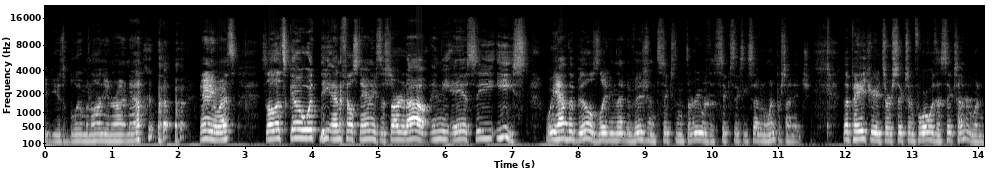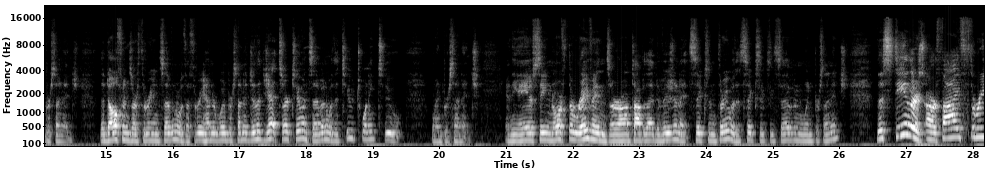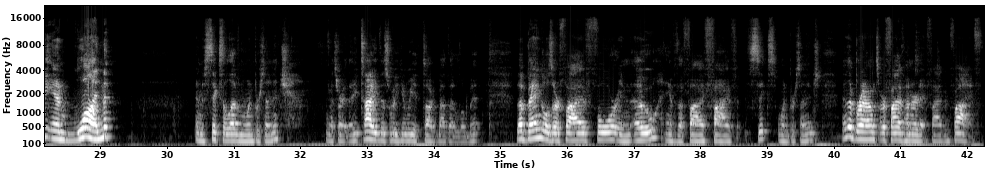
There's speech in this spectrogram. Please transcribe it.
Could use a blooming onion right now. Anyways, so let's go with the NFL standings to start it out. In the AFC East, we have the Bills leading that division 6 and 3 with a 667 win percentage. The Patriots are 6 and 4 with a 600 win percentage. The Dolphins are 3 and 7 with a 300 win percentage and the Jets are 2 and 7 with a 222 win percentage. In the AFC North, the Ravens are on top of that division at 6 and 3 with a 667 win percentage. The Steelers are 5 3 and 1 and a 611 win percentage. That's right. They tied this weekend. We had to talk about that a little bit. The Bengals are 5 4 and 0 and with a 5 5 6 win percentage. And the Browns are 500 at 5 and 5.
